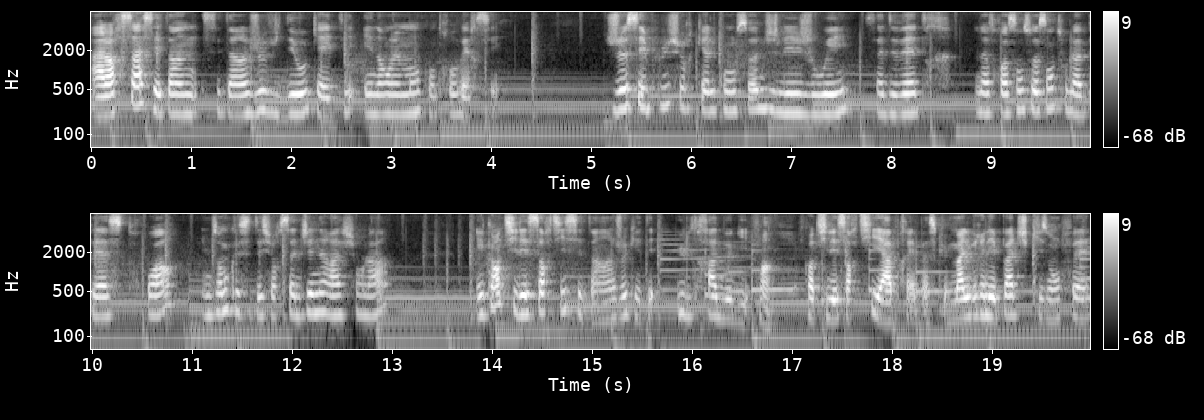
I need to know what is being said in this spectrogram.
Alors ça, c'est un, jeu vidéo qui a été énormément controversé. Je sais plus sur quelle console je l'ai joué, ça devait être la 360 ou la PS3. Il me semble que c'était sur cette génération-là. Et quand il est sorti, c'était un jeu qui était ultra buggy. Enfin, quand il est sorti et après, parce que malgré les patchs qu'ils ont fait,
